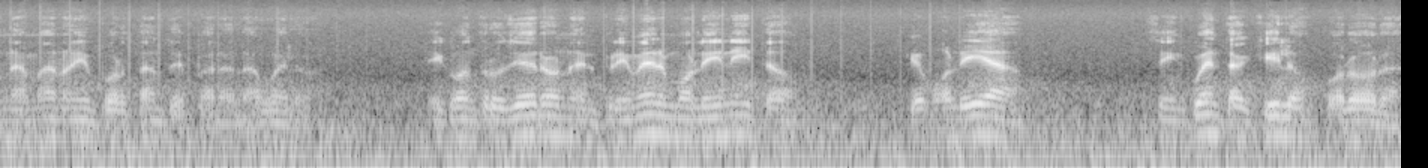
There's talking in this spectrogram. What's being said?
una mano importante para el abuelo. Y construyeron el primer molinito que molía 50 kilos por hora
